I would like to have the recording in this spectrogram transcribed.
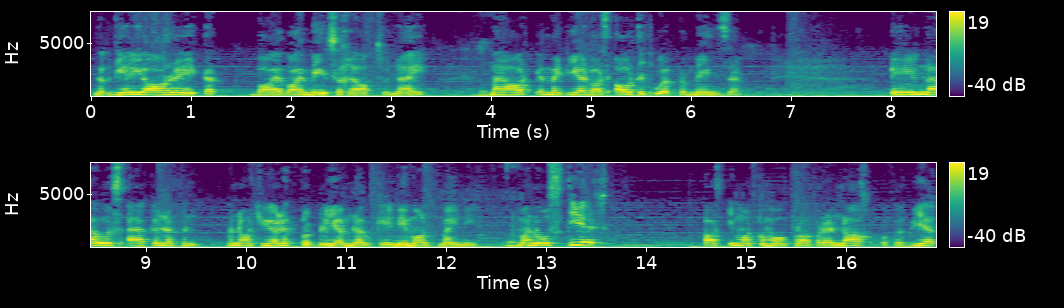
Nog deur die jare het ek baie baie mense gehelp so nee. My hart en my deur was altyd oop vir mense. En nou is ek in 'n finansiële probleem nou ken niemand my nie. Hmm. Maar nog steeds as iemand kom op vir 'n nag of 'n week,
